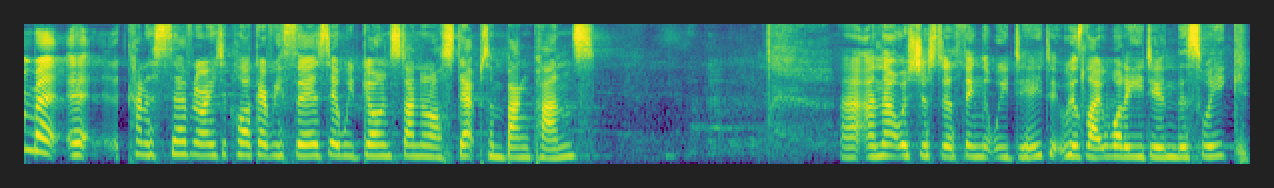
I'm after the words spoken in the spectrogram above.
you remember at kind of seven or eight o'clock every Thursday, we'd go and stand on our steps and bang pans? Uh, and that was just a thing that we did. It was like, what are you doing this week?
